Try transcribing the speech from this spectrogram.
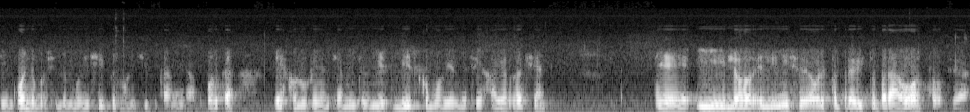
y 50% del municipio, el municipio también aporta, es con un financiamiento BID, como bien decía Javier recién. Eh, y el inicio de obra está previsto para agosto, o sea,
